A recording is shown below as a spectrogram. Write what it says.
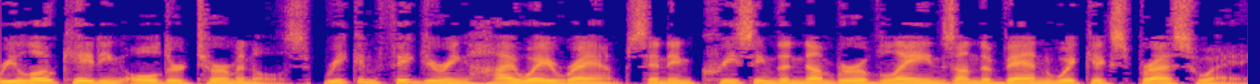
relocating older terminals, reconfiguring highway ramps and increasing the number of lanes on the Van Wyck Expressway,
